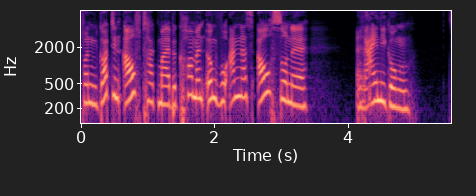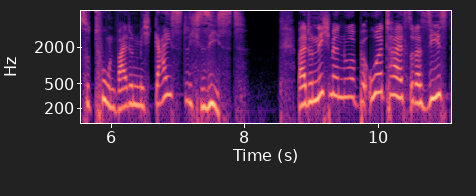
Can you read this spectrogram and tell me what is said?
von Gott den Auftrag mal bekommen, irgendwo anders auch so eine Reinigung zu tun, weil du nämlich geistlich siehst. Weil du nicht mehr nur beurteilst oder siehst,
